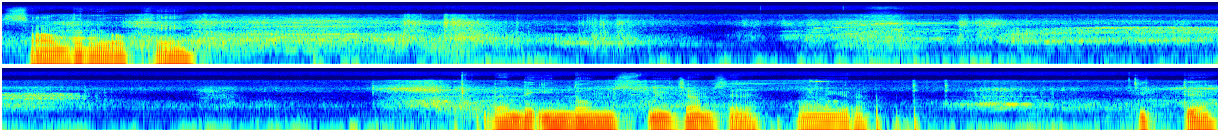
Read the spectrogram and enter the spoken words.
Saldırı okey. Ben de indomislayacağım seni ona göre. Gitti.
